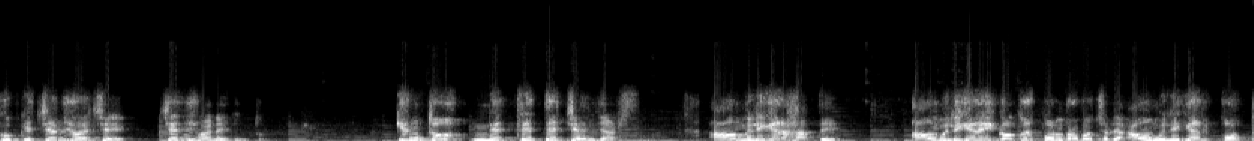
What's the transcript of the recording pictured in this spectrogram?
খুব কি চেঞ্জ হয়েছে? চেঞ্জ হয় না কিন্তু। কিন্তু নেতৃত্বে চেঞ্জ আসছে। আওয়ামী লীগের হাতে আওয়ামী লীগের এই গত পনেরো বছরে আওয়ামী লীগের কত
